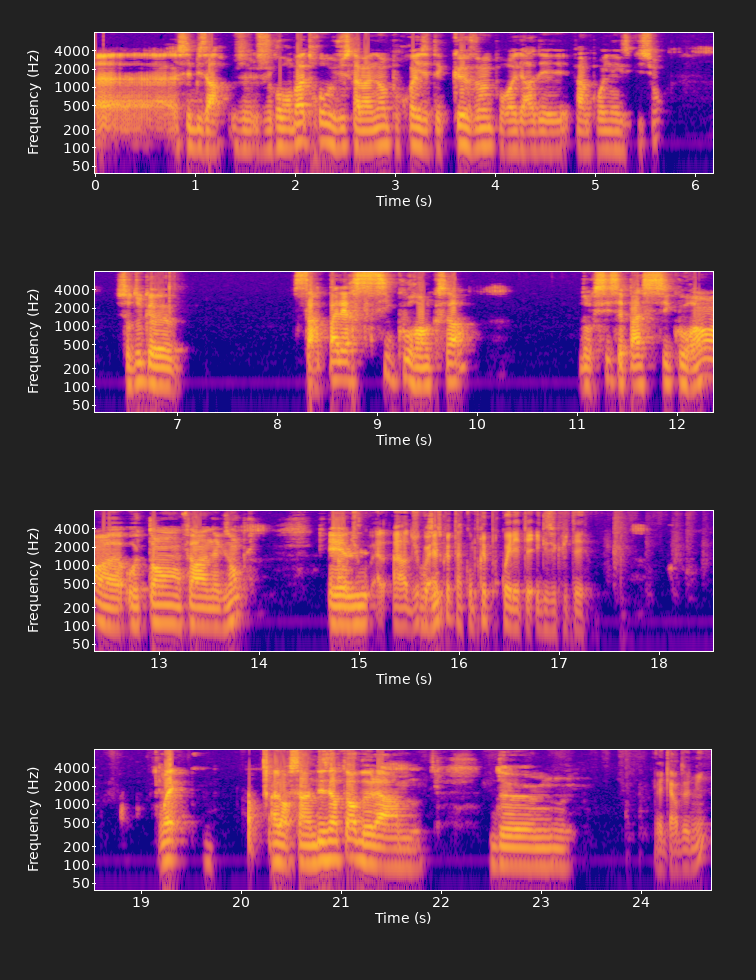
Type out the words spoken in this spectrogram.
Euh, c'est bizarre. Je, je comprends pas trop jusqu'à maintenant pourquoi ils étaient que 20 pour regarder, enfin, pour une exécution. Surtout que ça a pas l'air si courant que ça. Donc si c'est pas si courant, euh, autant faire un exemple. Et Alors, du coup, alors, est-ce que t'as compris pourquoi il était exécuté? Ouais. Alors c'est un déserteur de la de La garde de nuit?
